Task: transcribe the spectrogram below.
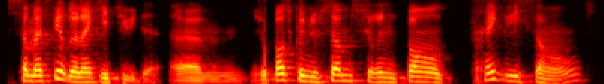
Ça m'inspire de l'inquiétude. je pense que nous sommes sur une pente très glissante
